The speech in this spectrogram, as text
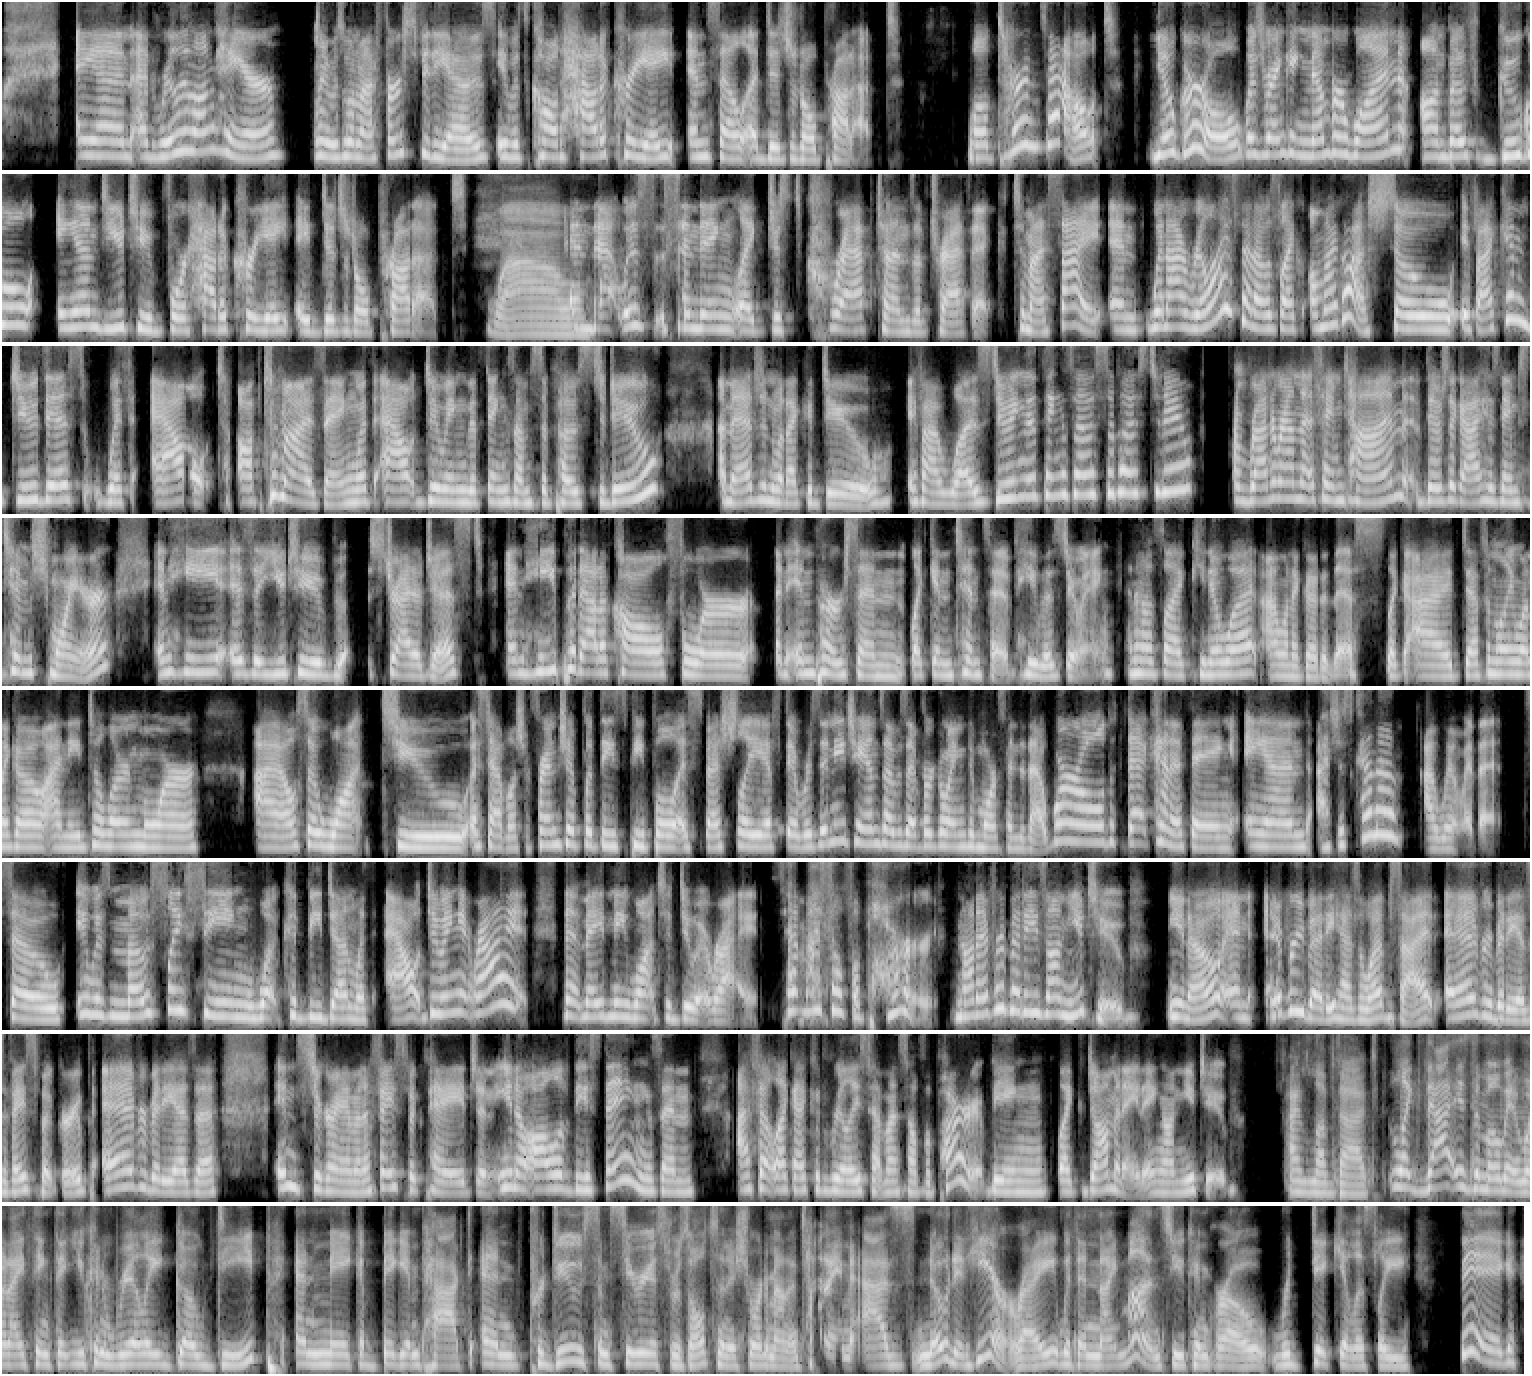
And I had really long hair. It was one of my first videos. It was called How to Create and Sell a Digital Product. Well, turns out Yo Girl was ranking number one on both Google and YouTube for how to create a digital product. Wow. And that was sending like just crap tons of traffic to my site. And when I realized that, I was like, oh my gosh, so if I can do this without optimizing, without doing the things I'm supposed to do, imagine what I could do if I was doing the things I was supposed to do. Right around that same time, there's a guy, his name's Tim Schmoyer, and he is a YouTube strategist. And he put out a call for an in person, like intensive he was doing. And I was like, you know what? I want to go to this. Like, I definitely want to go. I need to learn more. I also want to establish a friendship with these people, especially if there was any chance I was ever going to morph into that world, that kind of thing. And I just kind of I went with it. So it was mostly seeing what could be done without doing it right that made me want to do it right. Set myself apart. Not everybody's on YouTube, you know, and everybody has a website, everybody has a Facebook group, everybody has a Instagram and a Facebook page and you know all of these things and I felt like I could really set myself apart being like dominating on YouTube. I love that. Like that is the moment when I think that you can really go deep and make a big impact and produce some serious results in a short amount of time as noted here, right? Within 9 months you can grow ridiculously big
